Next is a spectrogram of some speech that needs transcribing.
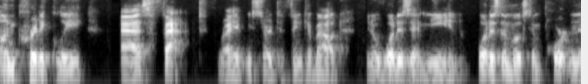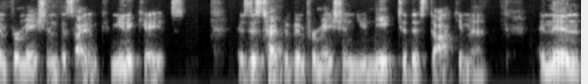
uncritically as fact, right? We start to think about, you know, what does it mean? What is the most important information this item communicates? Is this type of information unique to this document? And then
